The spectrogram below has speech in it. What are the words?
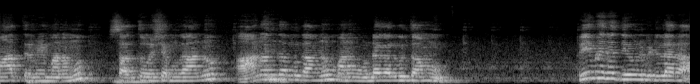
మాత్రమే మనము సంతోషంగాను ఆనందంగాను మనం ఉండగలుగుతాము. ప్రియమైన దేవుని బిడ్డలారా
